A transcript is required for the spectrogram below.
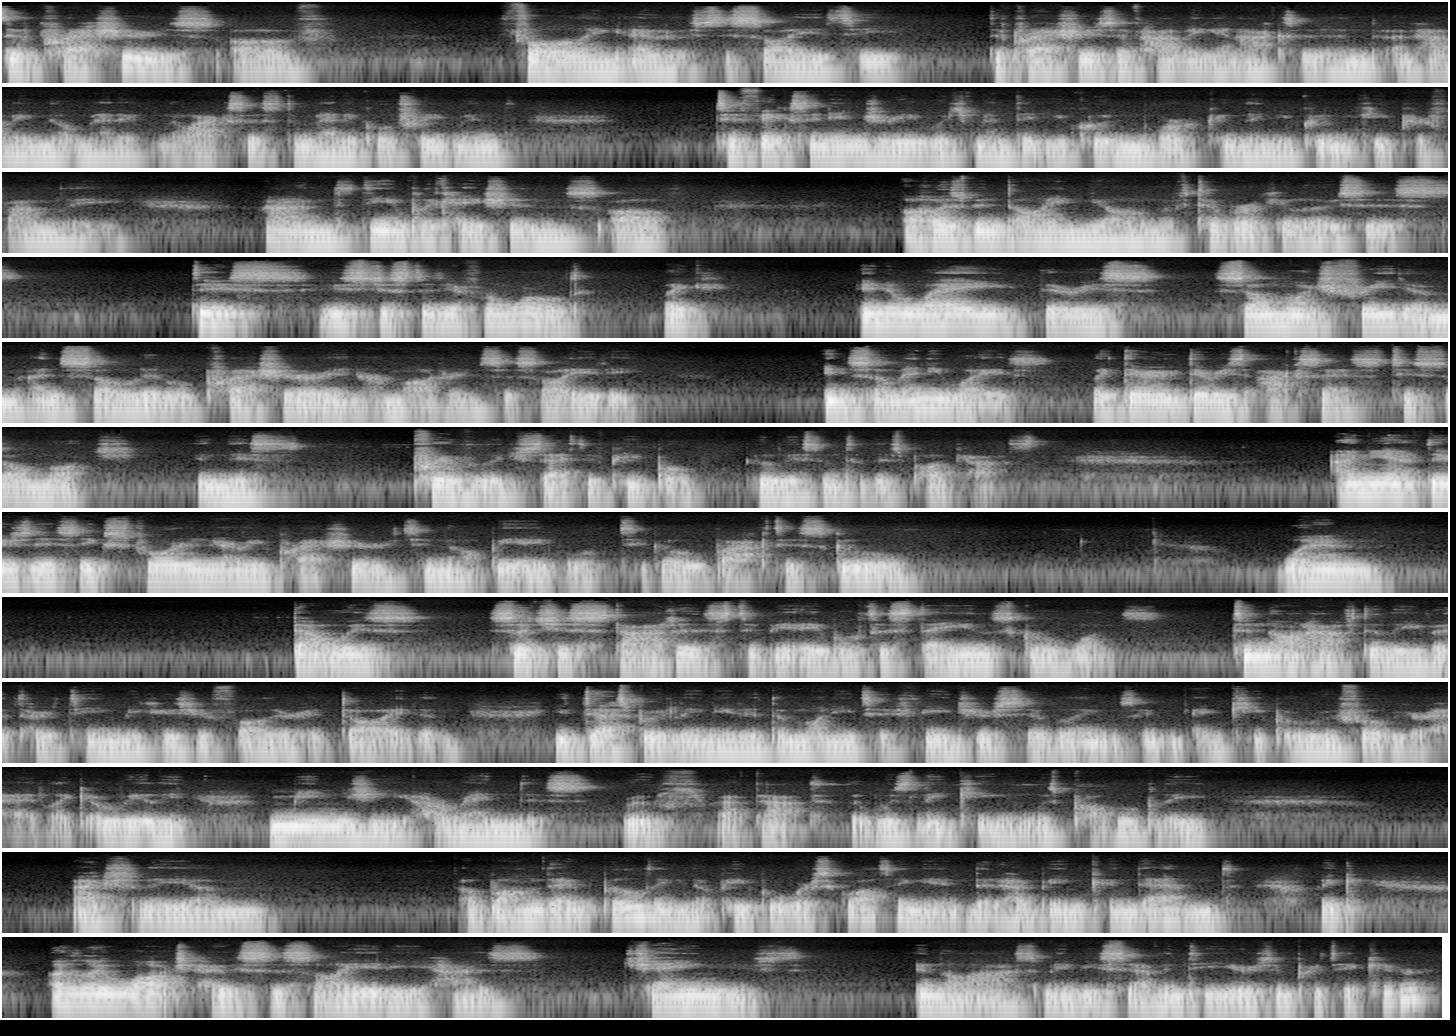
the pressures of falling out of society, the pressures of having an accident and having no medic no access to medical treatment to fix an injury, which meant that you couldn't work and then you couldn't keep your family, and the implications of a husband dying young of tuberculosis. This is just a different world. Like, in a way, there is so much freedom and so little pressure in our modern society in so many ways. Like, there, there is access to so much in this privileged set of people who listen to this podcast. And yet, there's this extraordinary pressure to not be able to go back to school when that was such a status to be able to stay in school once, to not have to leave at 13 because your father had died and you desperately needed the money to feed your siblings and, and keep a roof over your head, like a really mingy, horrendous roof at that, that was leaking and was probably actually um, a bombed out building that people were squatting in that had been condemned. Like, as I watch how society has changed in the last maybe 70 years in particular,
